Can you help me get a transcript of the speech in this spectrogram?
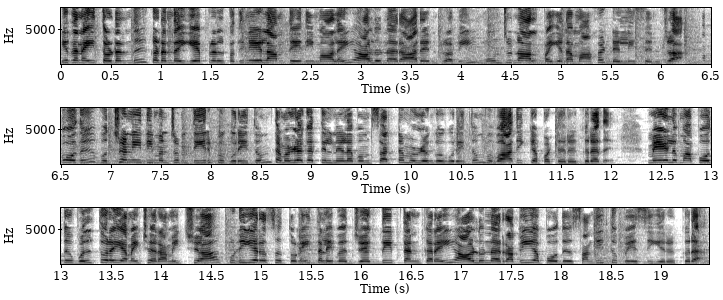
இதனைத் தொடர்ந்து கடந்த ஏப்ரல் பதினேழாம் தேதி மாலை ஆளுநர் ஆர் என் ரவி மூன்று நாள் பயணமாக டெல்லி சென்றார். அப்போது உச்சநீதிமன்றம் தீர்ப்பு குறித்தும் தமிழகத்தில் நிலவும் சட்டம் ஒழுங்கு குறித்தும் விவாதிக்கப்பட்டிருக்கிறது. மேலும் அப்போது உள்துறை அமைச்சர் அமித்ஷா குடியரசு துணைத் தலைவர் ஜெக்தீப் தன்கரை ஆளுநர் ரவி அப்போது சந்தித்து பேசியிருக்கிறார்.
